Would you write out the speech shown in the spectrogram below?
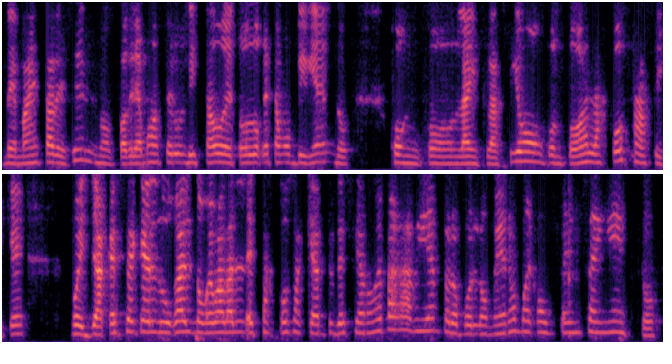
de más está decir, no podríamos hacer un listado de todo lo que estamos viviendo con, con la inflación, con todas las cosas, así que, pues ya que sé que el lugar no me va a dar estas cosas que antes decía, no me paga bien, pero por lo menos me compensa en esto,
